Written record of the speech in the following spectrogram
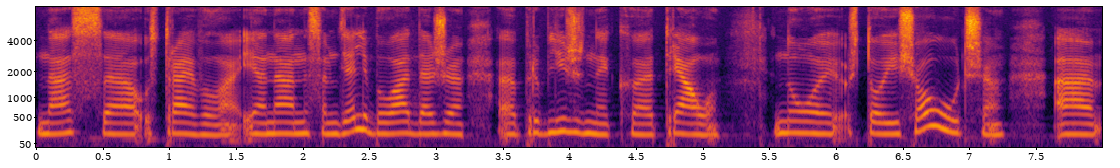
нас э, устраивала, и она на самом деле была даже э, приближенной к триалу. Но что еще лучше, э,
